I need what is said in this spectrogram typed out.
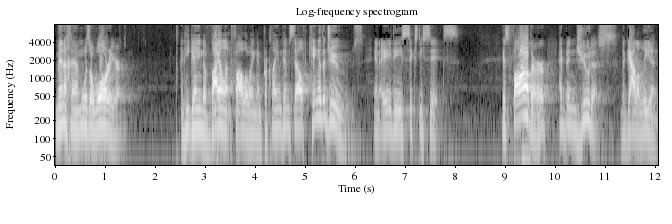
Menachem was a warrior, and he gained a violent following and proclaimed himself King of the Jews in AD 66. His father had been Judas the Galilean,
